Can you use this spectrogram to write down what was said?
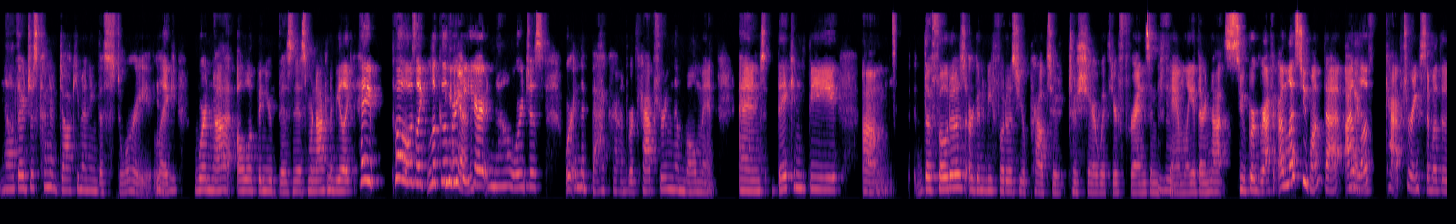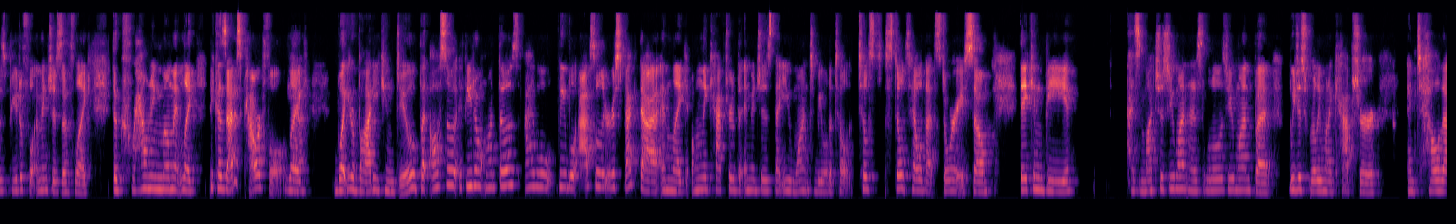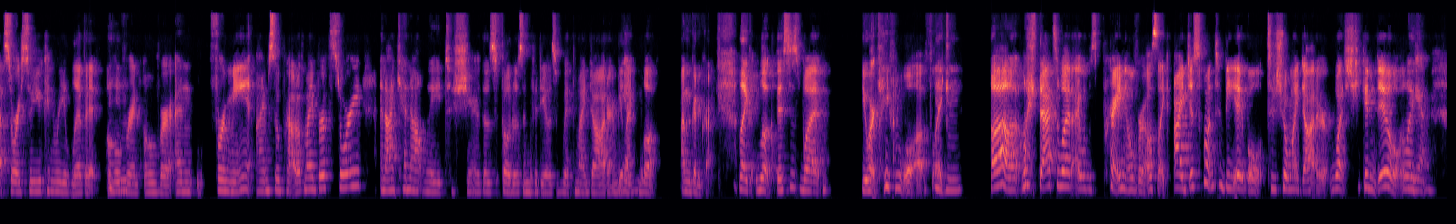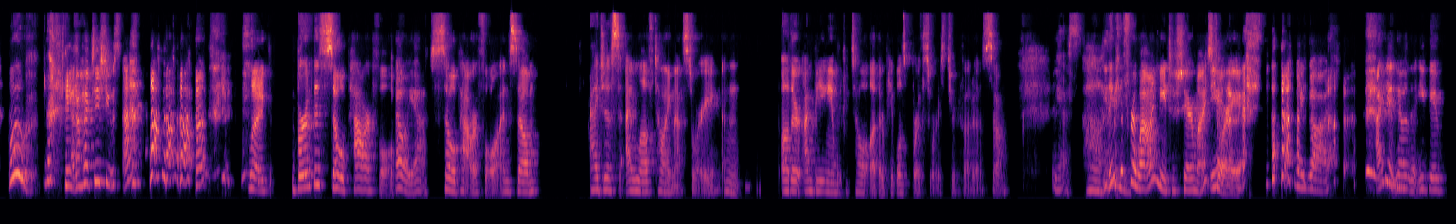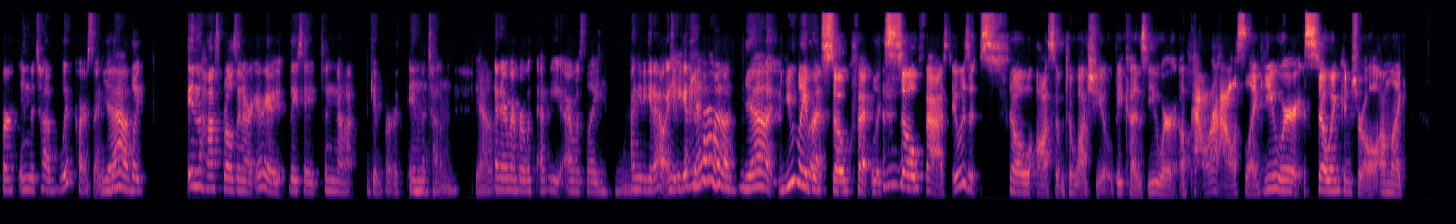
No, they're just kind of documenting the story. Like, Mm-hmm. we're not all up in your business. We're not going to be like, hey, pose, like, look over Yeah. here. No, we're just, we're in the background. We're capturing the moment. And they can be um, the photos are going to be photos you're proud to to share with your friends and Mhm. family. They're not super graphic unless you want that. I love capturing some of those beautiful images of like the crowning moment like because that is powerful. Yeah. Like what your body can do, but also if you don't want those, I will we will absolutely respect that and like only capture the images that you want to be able to tell till still tell that story. So they can be as much as you want and as little as you want, but we just really want to capture and tell that story so you can relive it Mhm. over and over. And for me, I'm so proud of my birth story and I cannot wait to share those photos and videos with my daughter and be Yeah. like, look, I'm going to cry. Like, look, this is what you are capable of. Like, Mhm. uh like that's what i was praying over. I was like i just want to be able to show my daughter what she can do. Like yeah, woo I don't have tissues. like birth is so powerful. Oh yeah, so powerful. And so i just i love telling that story and other i'm being able to tell other people's birth stories through photos. So yes. oh, thank you for allowing me to share my story Yeah. Oh my gosh, I didn't know that you gave birth in the tub with Carson. Yeah. like in the hospitals in our area, they say to not give birth in the tub. Mhm. yeah And I remember with Evie, I was like, Mhm. I need to get out. I need to get yeah out. yeah you labored But- so fast like so fast it was so awesome to watch you because you were a powerhouse like you were so in control i'm like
